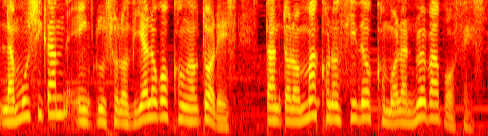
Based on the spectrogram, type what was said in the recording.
la música e incluso los diálogos con autores, tanto los más conocidos como las nuevas voces.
